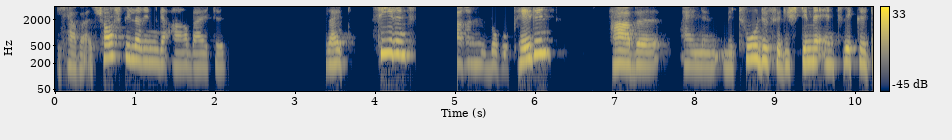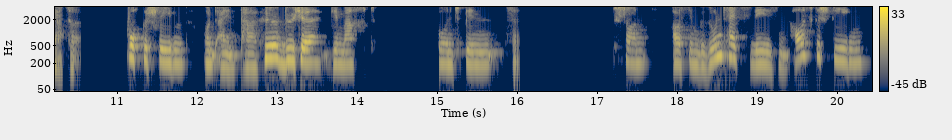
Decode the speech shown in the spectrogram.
ich habe als Schauspielerin gearbeitet, seit vielen Jahren Logopädin, habe eine Methode für die Stimme entwickelt, dazu ein Buch geschrieben und ein paar Hörbücher gemacht und bin schon aus dem Gesundheitswesen ausgestiegen,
